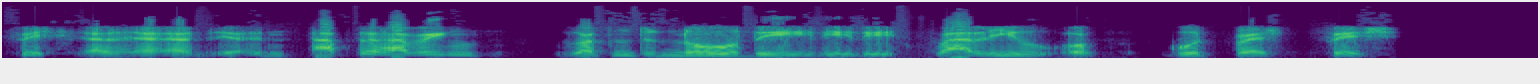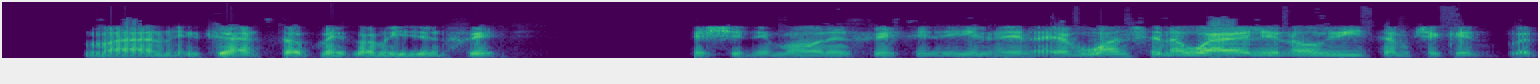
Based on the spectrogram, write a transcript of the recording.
fish, And uh, after having gotten to know the, the, the value of good fresh fish, man, you can't stop me from eating fish. Fish in the morning, fish in the evening. Every once in a while, you know, we eat some chicken, but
